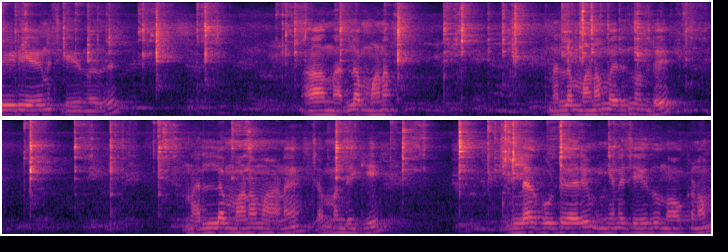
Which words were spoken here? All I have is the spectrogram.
വീഡിയോയാണ് ചെയ്യുന്നത്. ആ നല്ല മണം. നല്ല മണം വരുന്നുണ്ട്. നല്ല മണമാണ് ചമ്മന്തിക്ക്. എല്ലാ കൂട്ടുകാരും ഇങ്ങനെ ചെയ്ത് നോക്കണം.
